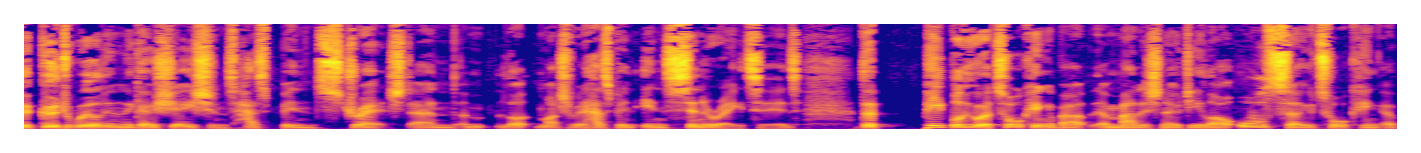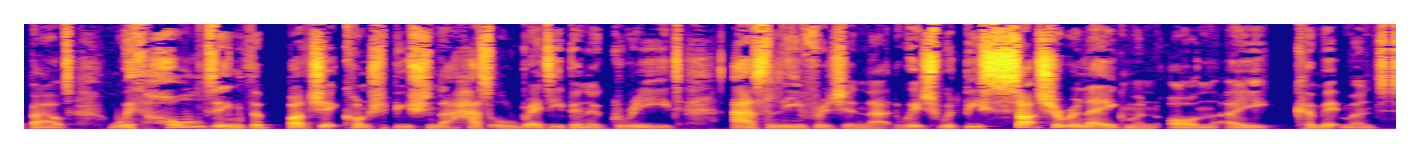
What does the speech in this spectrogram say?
the goodwill in negotiations has been stretched and lot, much of it has been incinerated. The people who are talking about a managed no deal are also talking about withholding the budget contribution that has already been agreed as leverage in that, which would be such a renegement on a commitment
